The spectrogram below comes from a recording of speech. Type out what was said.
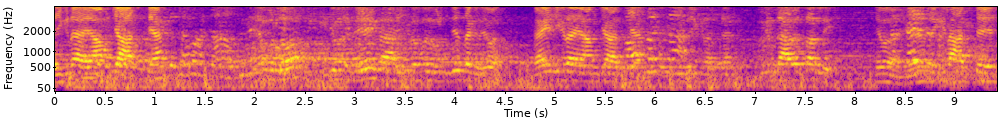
इकडे आहे आमच्या आत्या. इकडे? काय तिकडे आहे आमच्या आत्या इकडे आत्या. इकडे दादा चालले. हे बघा, या देखील आत्या आहेत.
